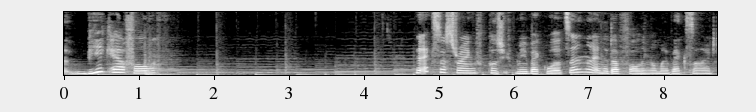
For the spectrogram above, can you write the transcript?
Uh, Be careful. The extra strength pushed me backwards and I ended up falling on my backside.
